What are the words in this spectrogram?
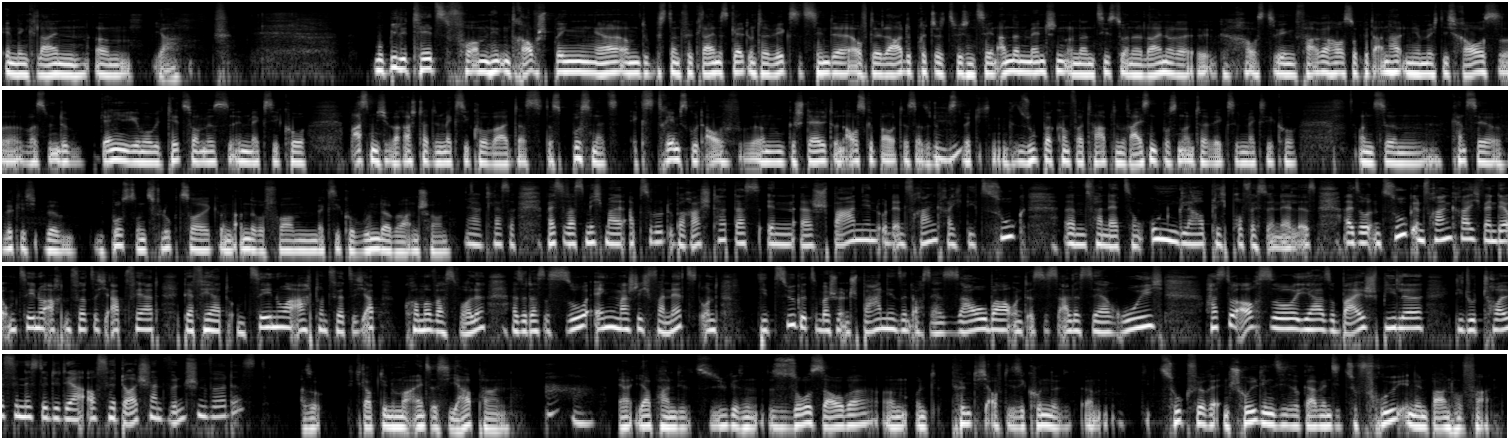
in den kleinen, ähm, ja, Mobilitätsformen hinten drauf springen. Ja, ähm, du bist dann für kleines Geld unterwegs, sitzt hinter auf der Ladebritsche zwischen zehn anderen Menschen und dann ziehst du an der Leine oder äh, haust gegen Fahrerhaus, so bitte anhalten, hier möchte ich raus, äh, was wenn du gängige Mobilitätsform ist in Mexiko. Was mich überrascht hat in Mexiko war, dass das Busnetz extremst gut aufgestellt und ausgebaut ist. Also du mhm. bist wirklich in super komfortablen Reisenbussen unterwegs in Mexiko und ähm, kannst dir wirklich über Bus und Flugzeug und andere Formen Mexiko wunderbar anschauen. Ja, klasse. Weißt du, was mich mal absolut überrascht hat, dass in äh, Spanien und in Frankreich die Zugvernetzung ähm, unglaublich professionell ist. Also ein Zug in Frankreich, wenn der um 10.48 Uhr abfährt, der fährt um 10.48 Uhr ab, komme was wolle. Also das ist so engmaschig vernetzt und die Züge zum Beispiel in Spanien sind auch sehr sauber und es ist alles sehr ruhig. Hast du auch so, ja, so Beispiele, die du toll findest, die du dir auch für Deutschland wünschen würdest? Also, ich glaube, die Nummer eins ist Japan. Ah. Ja, Japan, die Züge sind so sauber ähm, und pünktlich auf die Sekunde. Ähm, die Zugführer entschuldigen sie sogar, wenn sie zu früh in den Bahnhof fahren.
